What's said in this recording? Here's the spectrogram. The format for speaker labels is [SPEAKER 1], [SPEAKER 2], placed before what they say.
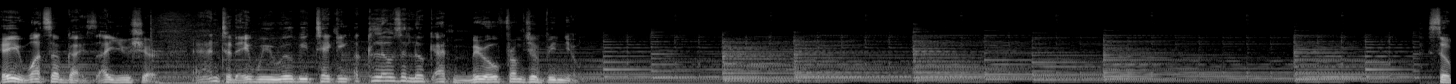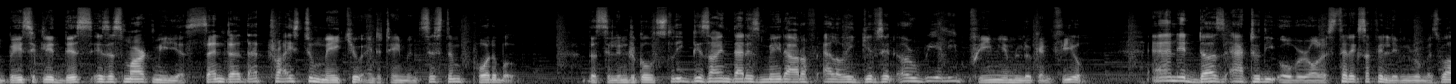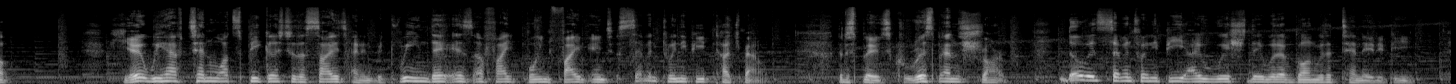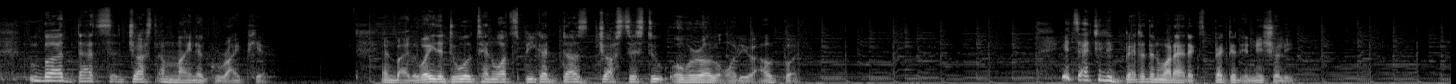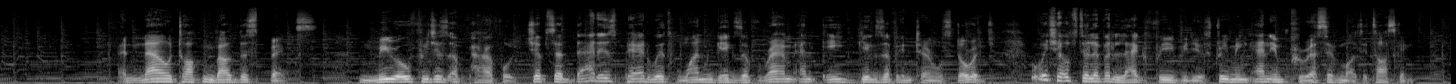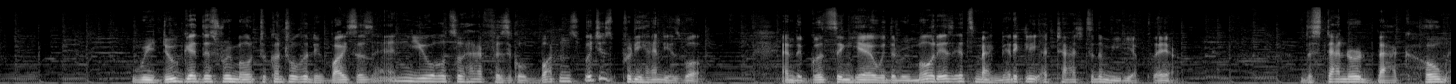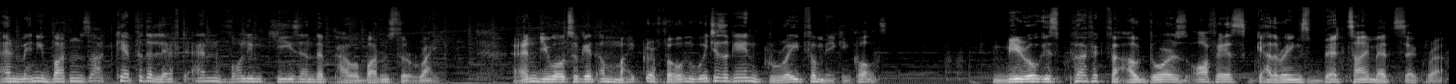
[SPEAKER 1] Hey, what's up guys, Ayush here, and today we will be taking a closer look at Miro from Jabinho. So basically this is a smart media center that tries to make your entertainment system portable. The cylindrical sleek design that is made out of alloy gives it a really premium look and feel. And it does add to the overall aesthetics of your living room as well. Here we have 10 watt speakers to the sides and in between there is a 5.5 inch 720p touch panel. The display is crisp and sharp. Though it's 720p I wish they would have gone with a 1080p. But that's just a minor gripe here. And by the way, the dual 10 watt speaker does justice to overall audio output. It's actually better than what I had expected initially. And now talking about the specs. Miro features a powerful chipset that is paired with 1 gigs of RAM and 8 gigs of internal storage, which helps deliver lag-free video streaming and impressive multitasking. We do get this remote to control the devices and you also have physical buttons which is pretty handy as well. And the good thing here with the remote is it's magnetically attached to the media player. The standard back, home and menu buttons are kept to the left and volume keys and the power buttons to the right. And you also get a microphone which is again great for making calls. Miro is perfect for outdoors, office, gatherings, bedtime, etc.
